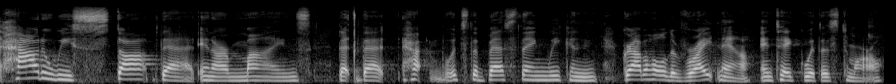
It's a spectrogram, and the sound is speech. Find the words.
how do we stop that in our minds? That that ha- what's the best thing we can grab a hold of right now and take with us tomorrow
